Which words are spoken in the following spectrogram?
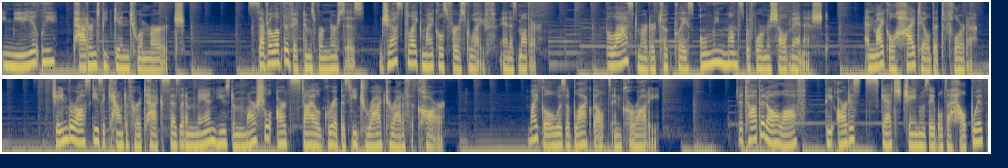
Immediately, patterns begin to emerge. Several of the victims were nurses, just like Michael's first wife and his mother. The last murder took place only months before Michelle vanished, and Michael hightailed it to Florida. Jane Boroski's account of her attack says that a man used a martial arts style grip as he dragged her out of the car. Michael was a black belt in karate. To top it all off, the artist's sketch Jane was able to help with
